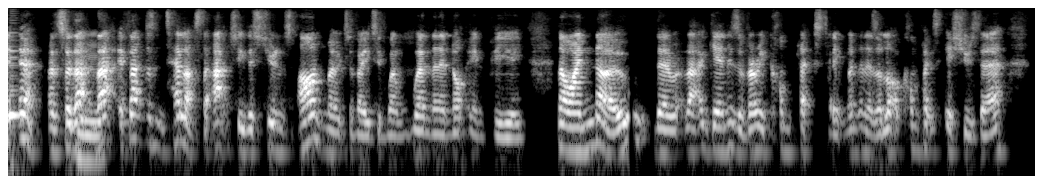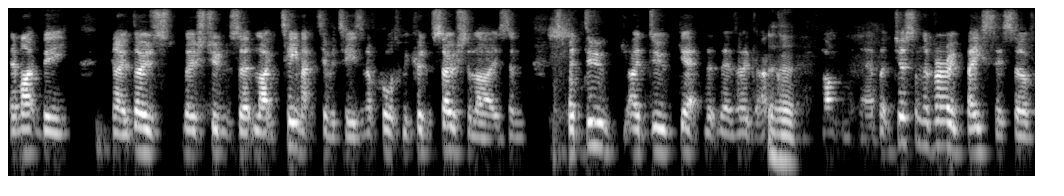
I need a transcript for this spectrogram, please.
Yeah, and so that, Mm. that if that doesn't tell us that actually the students aren't motivated when when they're not in PE. Now I know there that again is a very complex statement, and there's a lot of complex issues there. There might be you know those those students that like team activities, and of course we couldn't socialise. And I do I do get that there's a, a Uh-huh. argument there, but just on the very basis of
